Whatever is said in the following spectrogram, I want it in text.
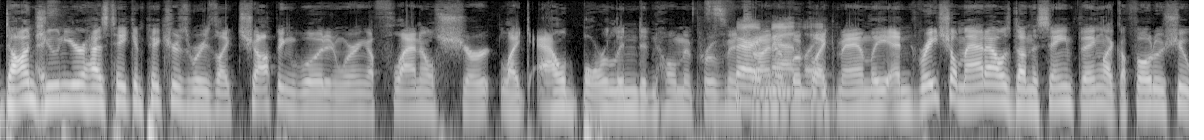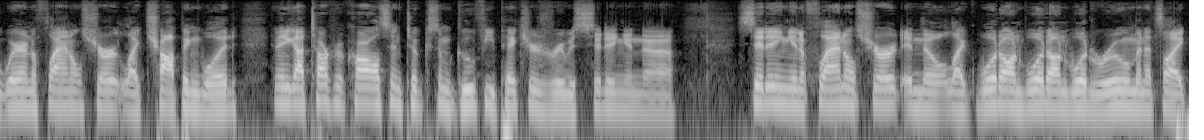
Don Jr. has taken pictures where he's like chopping wood and wearing a flannel shirt, like Al Borland in Home Improvement, trying to look like manly. And Rachel Maddow has done the same thing, like a photo shoot wearing a flannel shirt, like chopping wood. And then you got Tucker Carlson took some goofy pictures where he was sitting in a sitting in a flannel shirt in the like wood on wood on wood room, and it's like,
